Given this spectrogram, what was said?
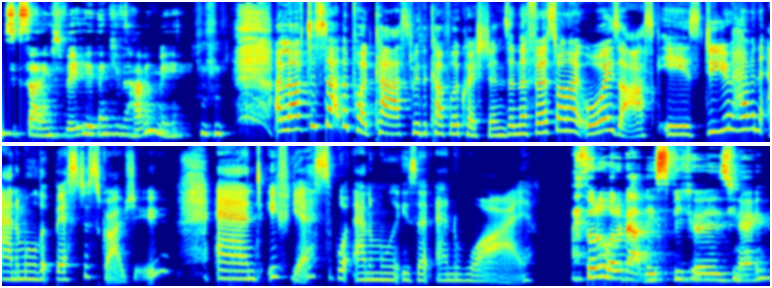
It's exciting to be here. Thank you for having me. I love to start the podcast with a couple of questions. And the first one I always ask is Do you have an animal that best describes you? And if yes, what animal is it and why? I thought a lot about this because, you know,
